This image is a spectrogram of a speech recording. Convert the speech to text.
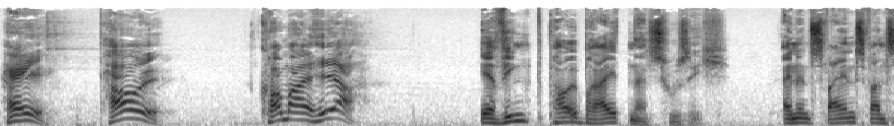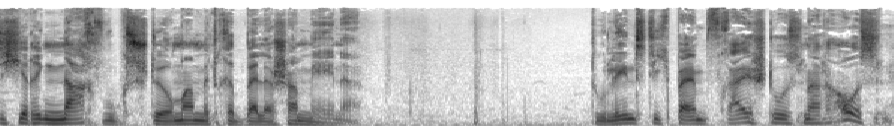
Hey, Paul, komm mal her! Er winkt Paul Breitner zu sich, einen 22-jährigen Nachwuchsstürmer mit rebellischer Mähne. Du lehnst dich beim Freistoß nach außen.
